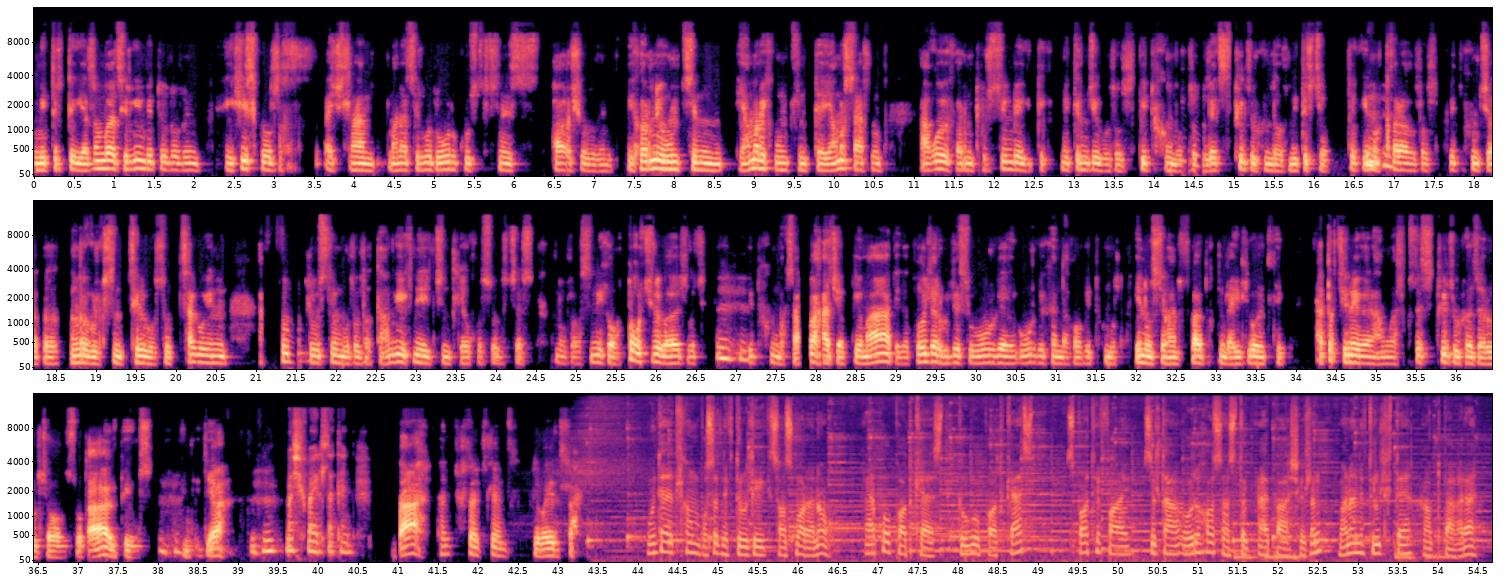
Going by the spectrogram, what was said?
мэдэрдэг. Ялангуяа цэргийн бид бол энэ инхийсгүүлэх ажиллагаанд манай цэргүүд үүрэг гүйцэтгснээс хойш үгэн эх орны үндэс нь ямар их үнцэнтэй ямар сайхан агуу их орнд төрсөн бэ гэдэг мэдрэмжийг бол бид бүхэн бол яг сэтгэл зүрхэндээ бол мэдэрч явдаг. Энэ утгаараа бол бид бүхэн ч одоо ангар өргөсөн цэрэг улсууд цаг үеийн асуудал үүсэх юм бол одоо хамгийн ихний ээлжинд л явах улсууд учраас нь бол нөхө утга учирыг ойлгож бид бүхэн бас аваа хааж явдаг юм аа. Тэгээд хуулиар хүлээсэн үүргээ үүргийнхэн дагуу бид бүхэн бол энэ улсын тусгай тогтнол аюулгүй байдлыг чадах чинээгээр хамгаалах гэсэн сэтгэл зүрхээ зориулж яваа улсуудаа гэдгийг бас энд хэлье. Маш их баярлалаа танд. За танд ч гэсэн ажлын баярлалаа. Үүнтэй адилхан бусад нэвтрүүлгийг сонсомоор байна уу? Apple Podcast, Google Podcast, Spotify зэрэг та өөрийнхөө сонсдог апп ашиглан манай нэвтрүүлэгтэй хавд байгаарай.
